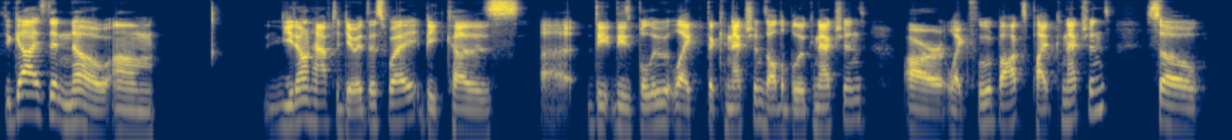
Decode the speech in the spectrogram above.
if you guys didn't know, um, you don't have to do it this way because uh, the, these blue, like the connections, all the blue connections are like fluid box pipe connections. So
